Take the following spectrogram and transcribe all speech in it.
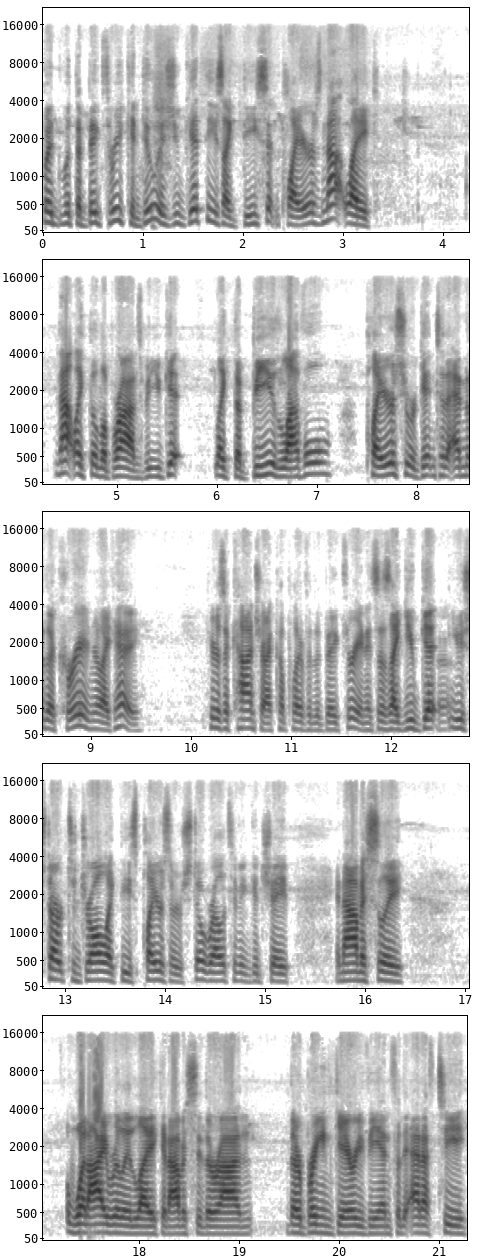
but what the big three can do is you get these like decent players, not like not like the LeBrons, but you get like the B level players who are getting to the end of their career, and you're like, hey, here's a contract, come play for the big three, and it's just like you get you start to draw like these players that are still relatively in good shape, and obviously, what I really like, and obviously they're on, they're bringing Gary Vee in for the NFT.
